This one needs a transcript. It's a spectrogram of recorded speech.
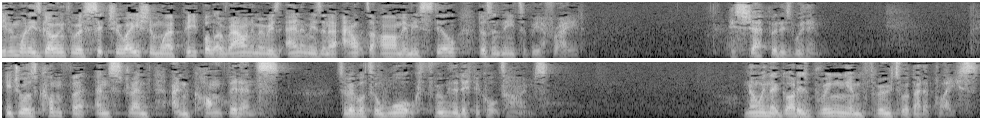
even when he's going through a situation where people around him are his enemies and are out to harm him, he still doesn't need to be afraid. His shepherd is with him. He draws comfort and strength and confidence to be able to walk through the difficult times. Knowing that God is bringing him through to a better place.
